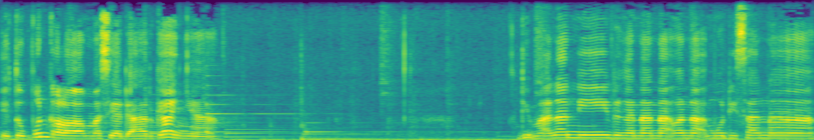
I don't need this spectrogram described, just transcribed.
itu pun kalau masih ada harganya gimana nih dengan anak-anakmu di sana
